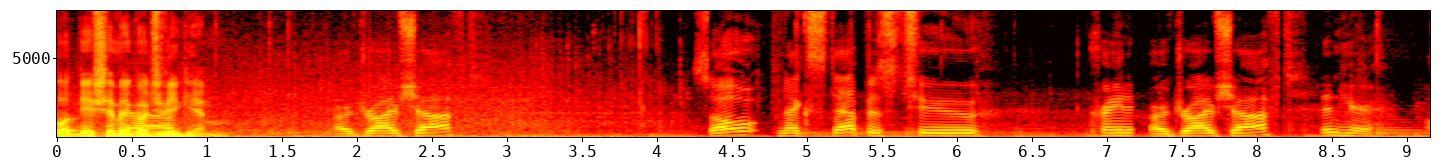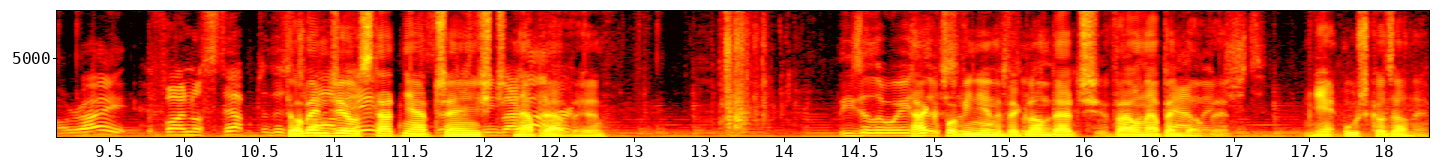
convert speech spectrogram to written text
podniesiemy go dźwigiem. So next step is to crane our drive shaft in here. To będzie ostatnia część naprawy. Tak powinien wyglądać wał napędowy. Damaged. Nie uszkodzony.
